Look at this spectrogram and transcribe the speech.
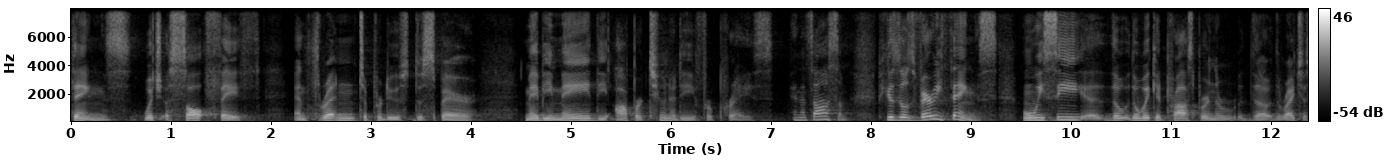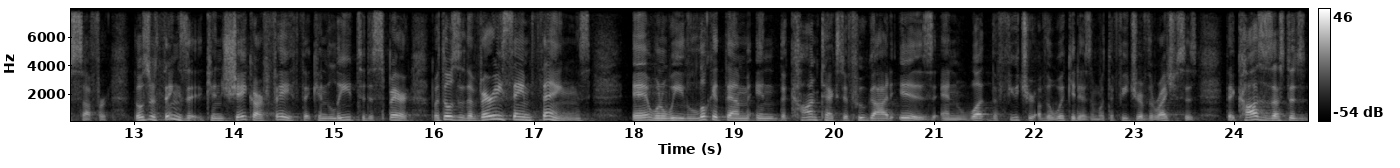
things which assault faith and threaten to produce despair may be made the opportunity for praise. And that's awesome. Because those very things, when we see uh, the, the wicked prosper and the, the, the, righteous suffer, those are things that can shake our faith, that can lead to despair. But those are the very same things eh, when we look at them in the context of who God is and what the future of the wicked is and what the future of the righteous is, that causes us to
